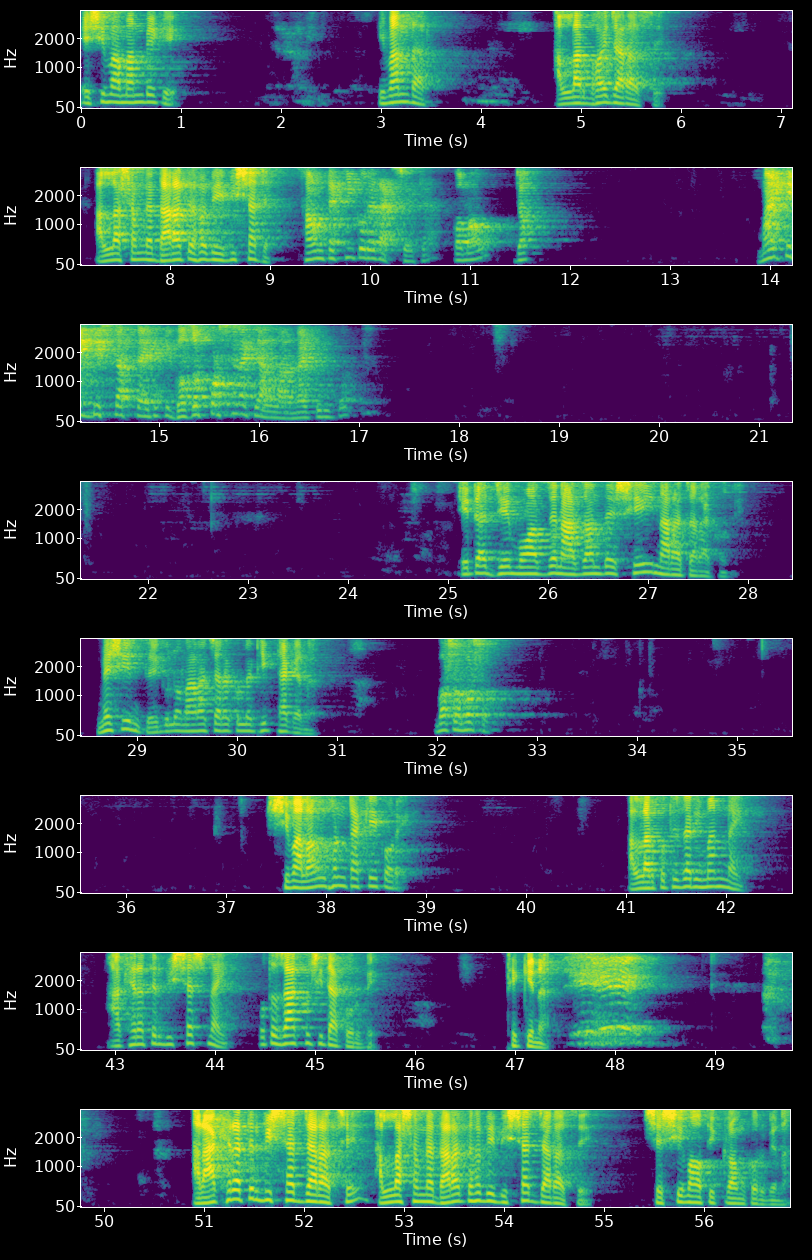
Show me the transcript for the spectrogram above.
এই সীমা মানবে কে? ইমানদার? আল্লাহর ভয় যারা আছে, আল্লাহর সামনে দাঁড়াতে হবে এই বিশ্বাসে সাউন্ডটা কি করে রাখছো এটা? কমাও, যাও। মাইকের ডিস্টার্বটা এটা কি গজব করছে নাকি আল্লাহর মাইকের উপর? এটা যে মোয়াজ্জেন আজান দেয়, সেই নাড়াচাড়া করে। মেশিন তো, এগুলো নাড়াচাড়া করলে ঠিক থাকে না। বসো বসো। সীমালঙ্ঘনটা কে করে? আল্লাহর প্রতি যার ইমান নাই। আখেরাতের বিশ্বাস নাই, ও তো যা খুশি তা করবে। ঠিক কিনা? আর আখেরাতের বিশ্বাস যার আছে, আল্লাহর সামনে দাঁড়াতে হবে বিশ্বাস যার আছে, সে সীমা অতিক্রম করবে না।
